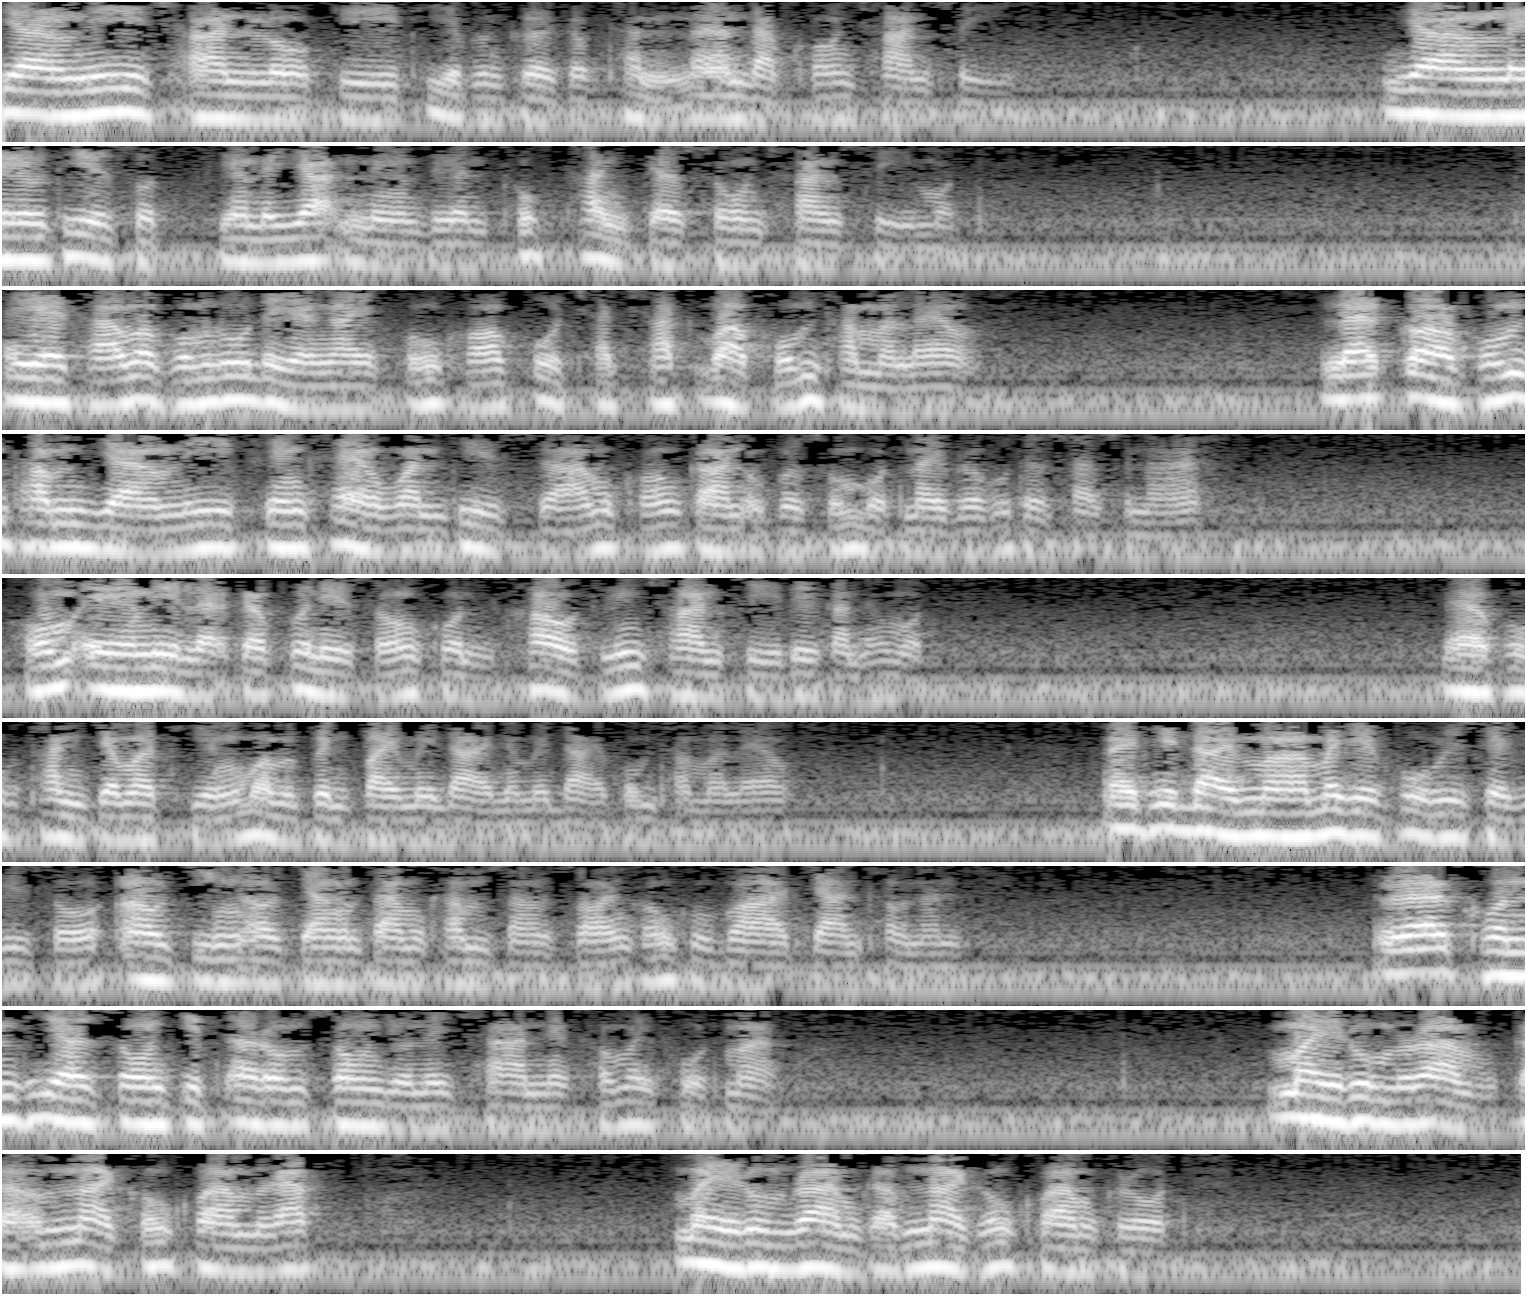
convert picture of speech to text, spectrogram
อย่างนี้ฌานโลกีที่เพิ่งเกิดกับท่านในอันดับของฌานสี่อย่างเร็วที่สุดเพียงระยะหนึ่งเดือนทุกท่านจะทรงฌานสี่หมด ถ้าจะถามว่าผมรู้ได้ยังไง ผมขอพูดชัดๆว่าผมทำมาแล้ว และก็ผมทำอย่างนี้เพียงแค่วันที่สามของการอุปสมบทในพระพุทธศาสนา ผมเองนี่แหละกับเพื่อนอีกสองคนเข้าถึงฌานสี่ด้วยกันทั้งหมด แล้วพวกท่านจะมาเถียงว่ามันเป็นไปไม่ได้นะไม่ได้ ผมทำมาแล้วไอ้ที่ได้มาไม่ใช่ผู้วิเศษวิโสเอาจริงเอาจังตามคำสั่งสอนของครูบาอาจารย์เท่านั้น และคนที่จะทรงจิตอารมณ์ทรงอยู่ในฌานเนี่ยเขาไม่พูดมาก ไม่รุ่มร่ามกับอำนาจของความรัก ไม่รุ่มร่ามกับอำนาจของความโกรธ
